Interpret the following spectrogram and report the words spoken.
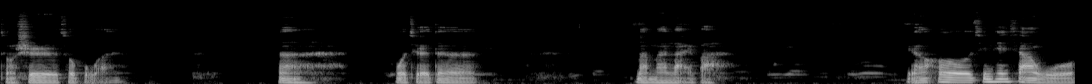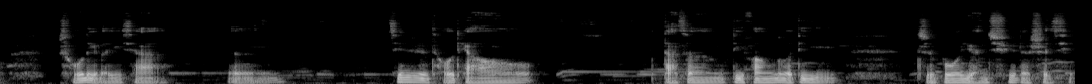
总是做不完。嗯，我觉得慢慢来吧。然后今天下午处理了一下，嗯，今日头条打算地方落地直播园区的事情。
